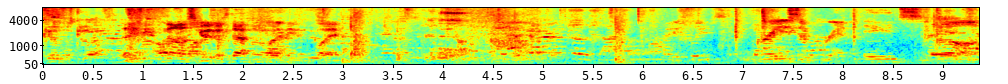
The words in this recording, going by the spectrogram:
Skills was good. No, Scooze was definitely what I needed to play. Graze of Granite. AIDS. Oh,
